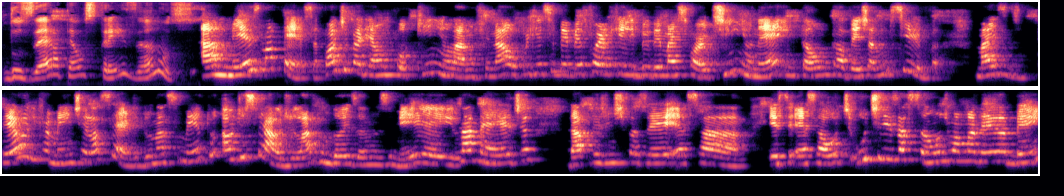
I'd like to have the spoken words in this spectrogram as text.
do zero até os 3 anos? A mesma peça. Pode variar um pouquinho lá no final, porque se o bebê for aquele bebê mais fortinho, né? Então talvez já não sirva. Mas teoricamente ela serve do nascimento ao desfraude, lá com dois anos e meio. Na média, dá para a gente fazer essa, esse, essa utilização de uma maneira bem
